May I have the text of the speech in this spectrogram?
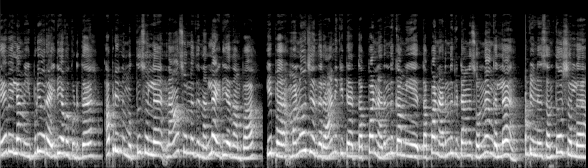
தேவையில்லாம இப்படி ஒரு ஐடியாவை கொடுத்த? அப்படின்னு முத்து சொல்ல நான் சொன்னது நல்ல ஐடியா தான்ப்பா. இப்ப மனோஜ் அந்த ராணி கிட்ட தப்பா நடந்துக்காமையே தப்பா நடந்துக்கிட்டான்னு சொன்னாங்கல்ல? அப்படின்னு சந்தோஷ் சொல்ல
